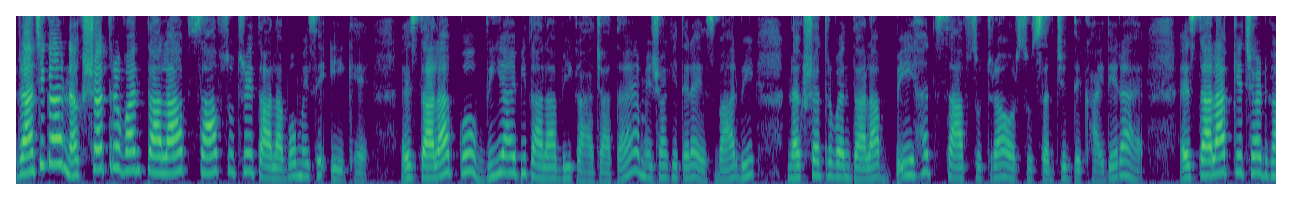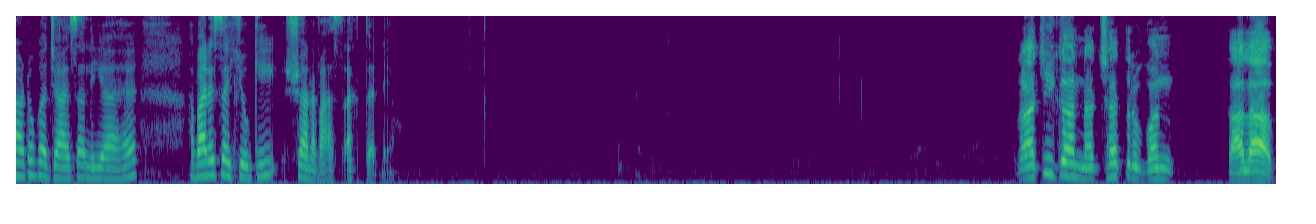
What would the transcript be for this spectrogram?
रांची का नक्षत्र वन तालाब साफ़ सुथरे तालाबों में से एक है। इस तालाब को वीआईपी तालाब भी कहा जाता है। हमेशा की तरह इस बार भी नक्षत्र वन तालाब बेहद साफ़ सुथरा और सुसज्जित दिखाई दे रहा है। इस तालाब के छठ घाटों का जायजा लिया है हमारे सहयोगी शाहनवाज अख्तर ने। रांची का नक्षत्र वन तालाब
